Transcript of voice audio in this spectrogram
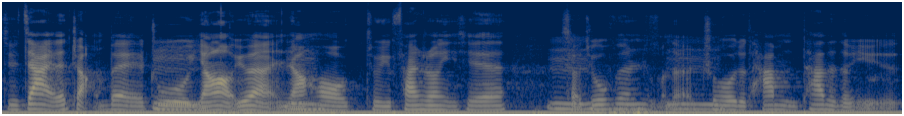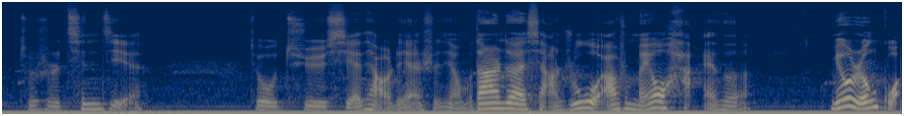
就家里的长辈住养老院，然后就发生一些小纠纷什么的，之后就他们他的等于就是亲戚就去协调这件事情。我当时就在想，如果要是没有孩子，没有人管，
